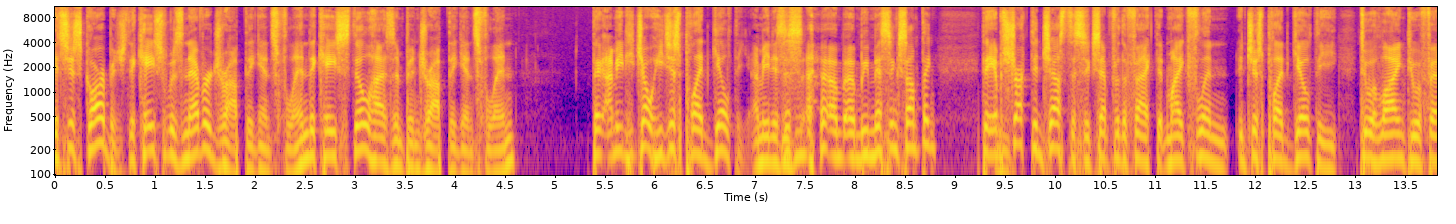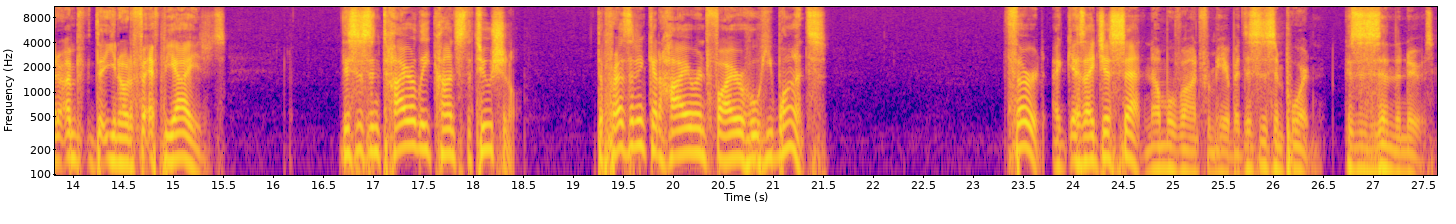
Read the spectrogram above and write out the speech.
It's just garbage. The case was never dropped against Flynn. The case still hasn't been dropped against Flynn. The, I mean, he, Joe, he just pled guilty. I mean, is this, mm-hmm. are we missing something? They obstructed justice except for the fact that Mike Flynn just pled guilty to a lying to a federal, um, you know, to FBI agents. This is entirely constitutional. The president can hire and fire who he wants. Third, as I just said, and I'll move on from here, but this is important because this is in the news.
